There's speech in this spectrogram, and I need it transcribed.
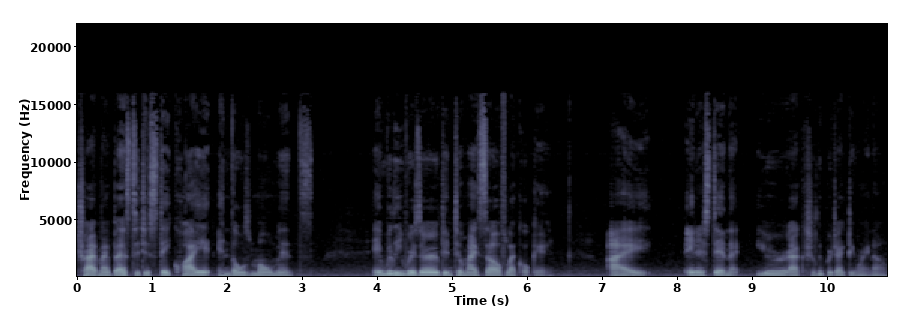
tried my best to just stay quiet in those moments and really reserved into myself, like, okay, I understand that you're actually projecting right now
